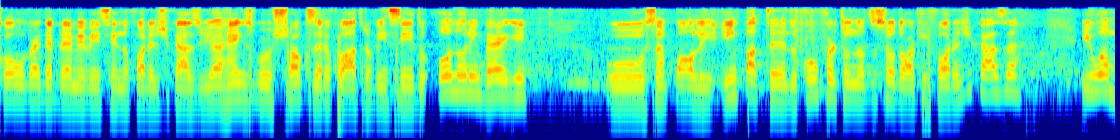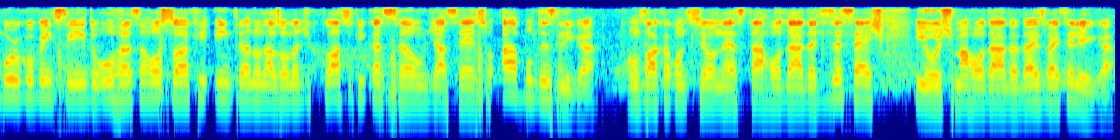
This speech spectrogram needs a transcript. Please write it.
com o Werder Bremen vencendo fora de casa e a Regensburg Schalke 04 vencendo o Nuremberg, o São Paulo empatando com Fortuna do Düsseldorf fora de casa e o Hamburgo vencendo o Hansa Rostock, entrando na zona de classificação de acesso à Bundesliga. Vamos lá o que aconteceu nesta rodada 17 e última rodada da Zweite Liga.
